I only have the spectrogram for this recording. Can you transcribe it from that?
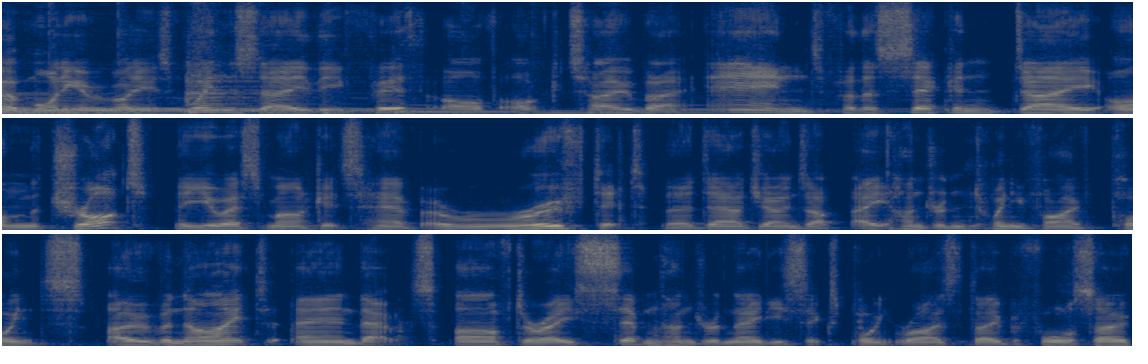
Good morning, everybody. It's Wednesday, the 5th of October, and for the second day on the trot, the US markets have roofed it. The Dow Jones up 825 points overnight, and that's after a 786 point rise the day before. So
